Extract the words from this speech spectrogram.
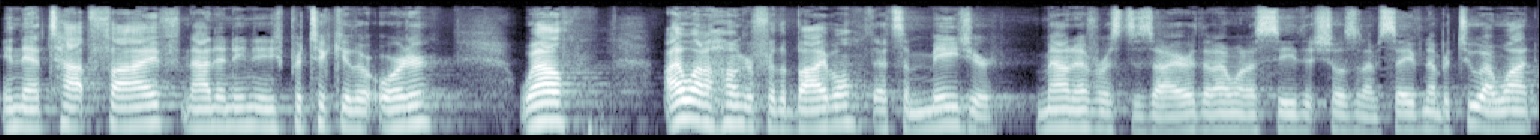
in that top five, not in any particular order? Well, I want to hunger for the Bible. That's a major Mount Everest desire that I want to see that shows that I'm saved. Number two, I want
